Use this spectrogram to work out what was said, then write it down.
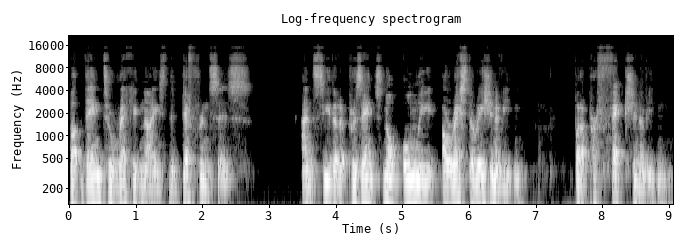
but then to recognize the differences and see that it presents not only a restoration of Eden, but a perfection of Eden,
